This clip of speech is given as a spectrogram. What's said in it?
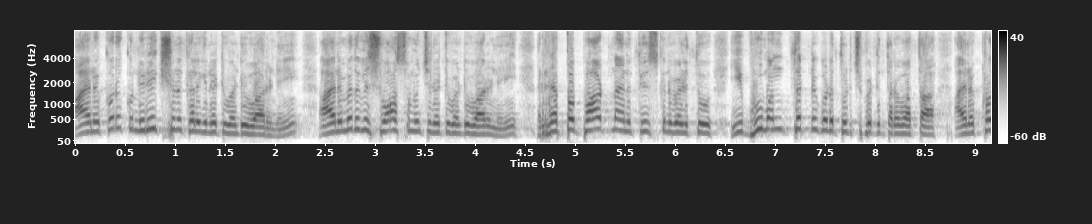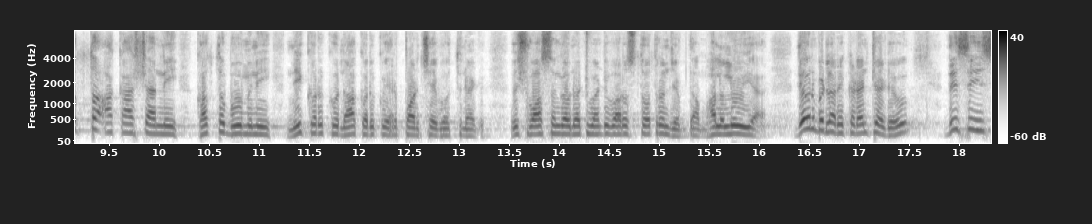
ఆయన కొరకు నిరీక్షణ కలిగినటువంటి వారిని ఆయన మీద విశ్వాసం ఉంచినటువంటి వారిని రెప్పపాటున ఆయన తీసుకుని వెళుతూ ఈ భూమి అంతటిని కూడా తుడిచిపెట్టిన తర్వాత ఆయన క్రొత్త ఆకాశాన్ని కొత్త భూమిని నీ కొరకు నా కొరకు ఏర్పాటు చేయబోతున్నాడు. విశ్వాసంగా ఉన్నటువంటి వారు స్తోత్రం చెప్దాం. హలలుయ దేవుని బిడ్డారు ఇక్కడ అంటాడు this is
